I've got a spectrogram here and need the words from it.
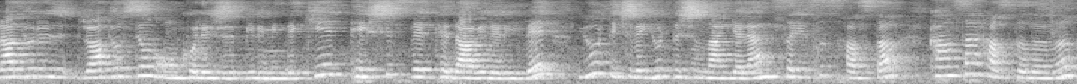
radyo- radyasyon onkoloji birimindeki teşhis ve tedavileriyle yurt içi ve yurt dışından gelen sayısız hasta kanser hastalığını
